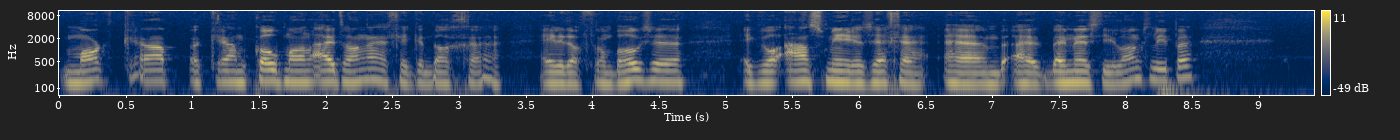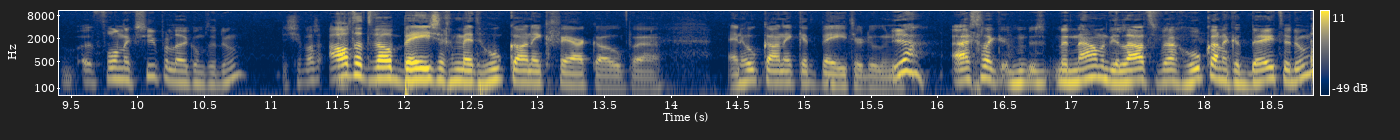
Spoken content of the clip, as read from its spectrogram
marktkraam koopman uithangen. Ging ik een dag, hele dag frambozen, ik wil aansmeren zeggen, ehm, bij, mensen die langs liepen. vond ik super leuk om te doen. Dus je was altijd wel bezig met hoe kan ik verkopen? En hoe kan ik het beter doen? Ja, eigenlijk met name die laatste vraag, hoe kan ik het beter doen?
